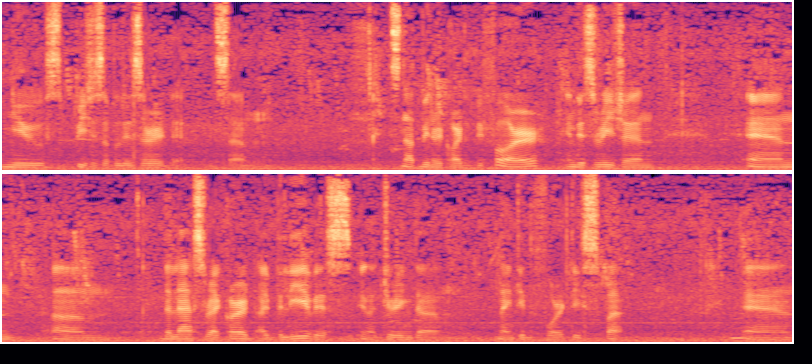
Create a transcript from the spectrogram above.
new species of lizard. It's um, it's not been recorded before in this region, and um, the last record I believe is you know during the 1940s, but and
